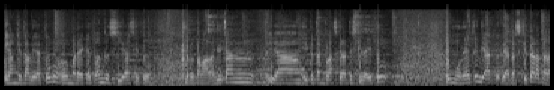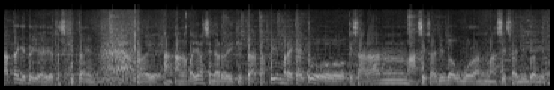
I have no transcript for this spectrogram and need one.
yang kita lihat tuh uh, mereka itu antusias itu. Terutama lagi kan yang ikutan kelas gratis kita itu umurnya itu di atas, di atas kita rata-rata gitu ya di atas kita ya. Uh, anggap aja lah senior dari kita. Tapi mereka itu uh, kisaran mahasiswa juga umuran mahasiswa juga gitu.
